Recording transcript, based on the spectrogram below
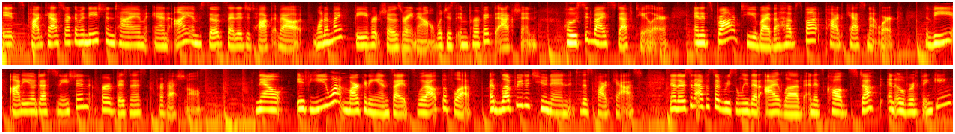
It's podcast recommendation time, and I am so excited to talk about one of my favorite shows right now, which is Imperfect Action, hosted by Steph Taylor. And it's brought to you by the HubSpot Podcast Network the audio destination for business professionals. Now, if you want marketing insights without the fluff, I'd love for you to tune in to this podcast. Now, there's an episode recently that I love, and it's called Stuck and Overthinking.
